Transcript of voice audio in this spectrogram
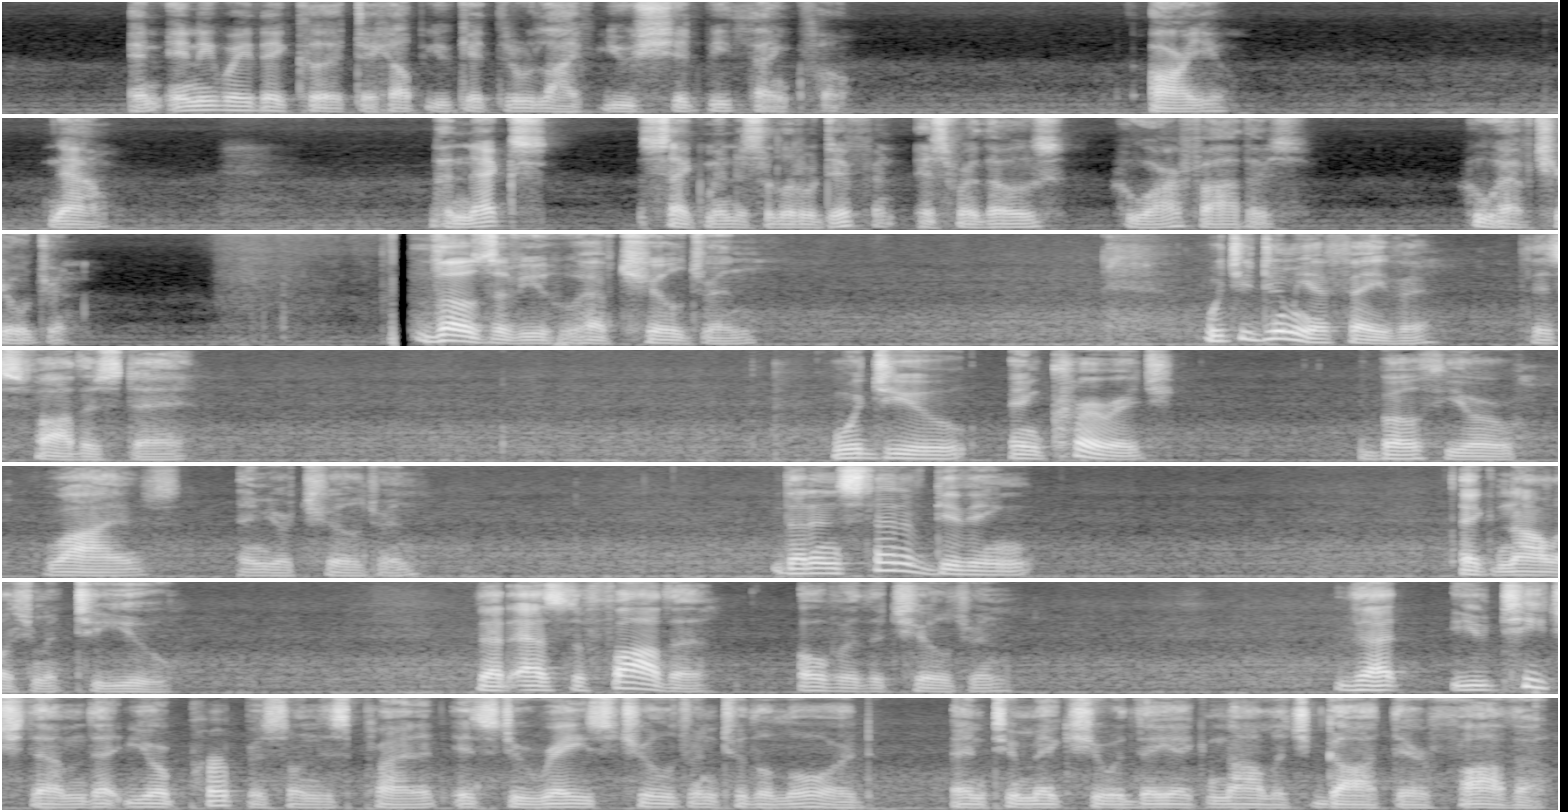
in any way they could to help you get through life, you should be thankful. Are you? Now, the next segment is a little different. It's for those who are fathers, who have children. Those of you who have children, would you do me a favor this Father's Day? Would you encourage both your wives and your children that instead of giving acknowledgement to you, that as the father over the children, that you teach them that your purpose on this planet is to raise children to the Lord and to make sure they acknowledge God their Father.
